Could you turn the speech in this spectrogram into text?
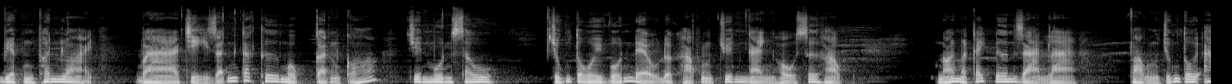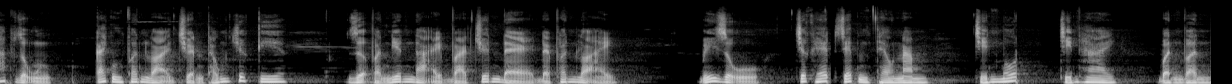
việc phân loại và chỉ dẫn các thư mục cần có chuyên môn sâu chúng tôi vốn đều được học chuyên ngành hồ sơ học. Nói một cách đơn giản là phòng chúng tôi áp dụng cách phân loại truyền thống trước kia dựa vào niên đại và chuyên đề để phân loại. Ví dụ trước hết xếp theo năm 91, 92, vân vân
